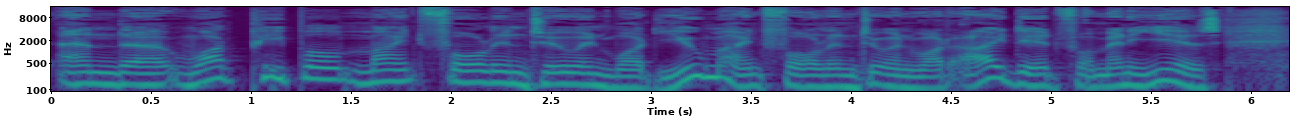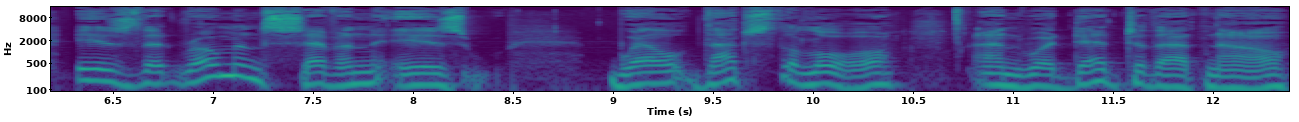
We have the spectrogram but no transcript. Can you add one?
And uh, what people might fall into, and what you might fall into, and what I did for many years, is that Romans 7 is well, that's the law, and we're dead to that now,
